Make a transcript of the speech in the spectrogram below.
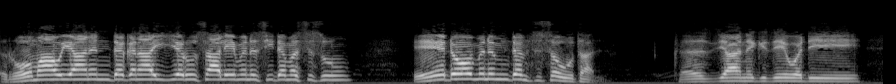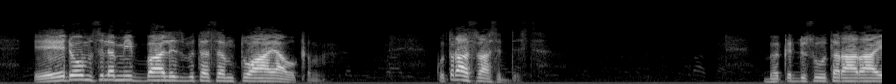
ሮማውያን እንደ ገና ኢየሩሳሌምን ሲደመስሱ ኤዶምንም ደምስሰውታል ከዚያን ጊዜ ወዲህ ኤዶም ስለሚባል ሕዝብ ተሰምቶ አያውቅም። ቁጥር አሥራ ስድስት በቅዱሱ ተራራዬ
